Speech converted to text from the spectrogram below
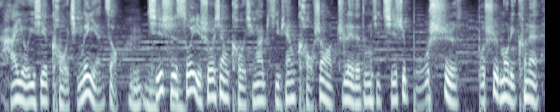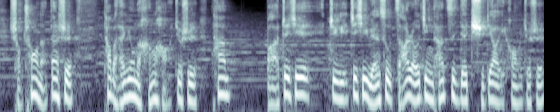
还有一些口琴的演奏。嗯，其实所以说像口琴啊、皮片、口哨之类的东西，其实不是不是莫里克奈首创的，但是他把它用的很好，就是他。把这些这个这些元素杂糅进他自己的曲调以后，就是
